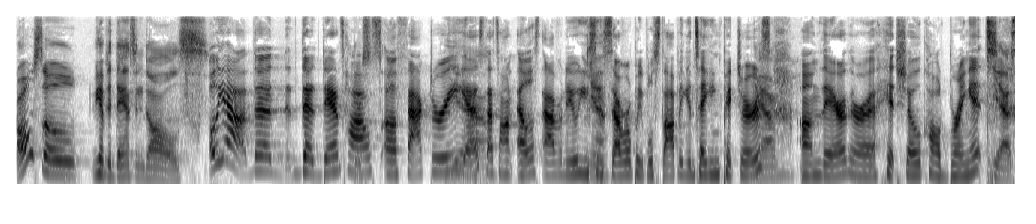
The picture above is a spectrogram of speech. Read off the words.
also you have the dancing dolls. Oh yeah, the the dance house uh, factory. Yeah. Yes, that's on Ellis Avenue. You Yeah. see several people stopping and taking pictures. Yeah. Um, there, they're a hit show called Bring It. Yes.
